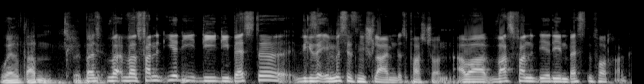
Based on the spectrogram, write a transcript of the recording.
well done. Was, wa- was fandet ihr die, die, die beste, wie gesagt, ihr müsst jetzt nicht schleimen, das passt schon, aber was fandet ihr den besten Vortrag?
